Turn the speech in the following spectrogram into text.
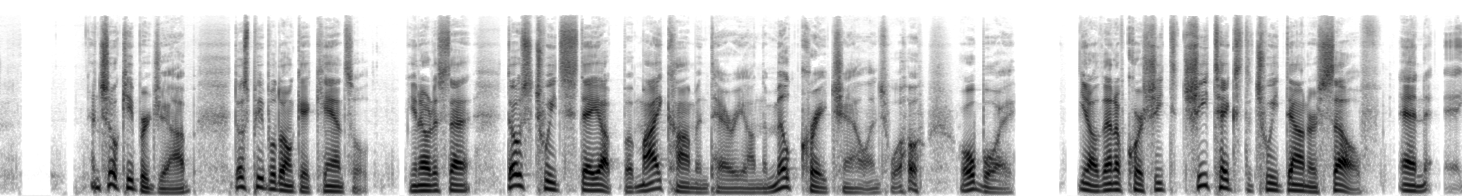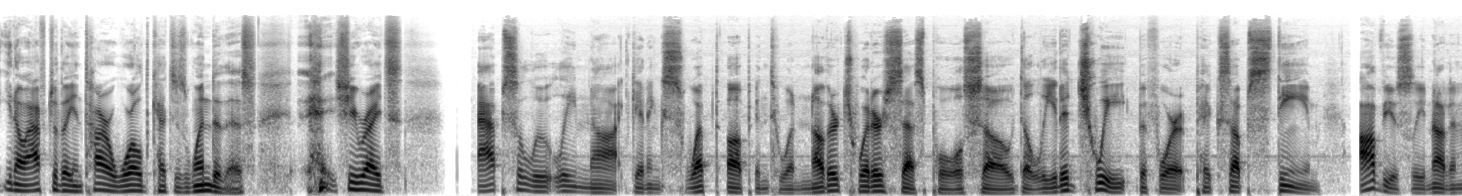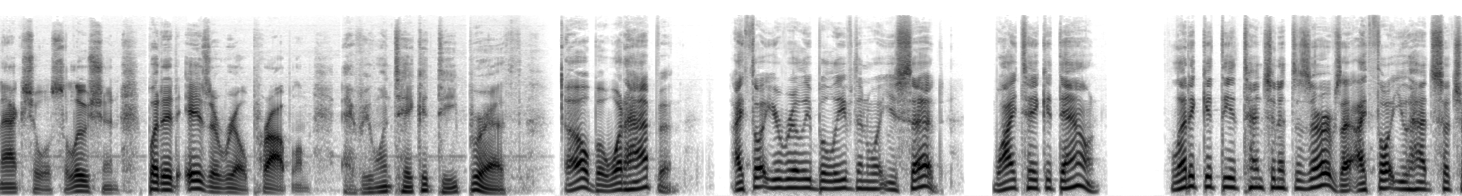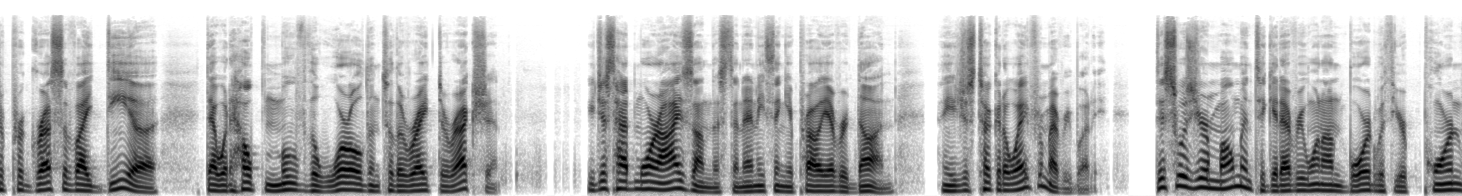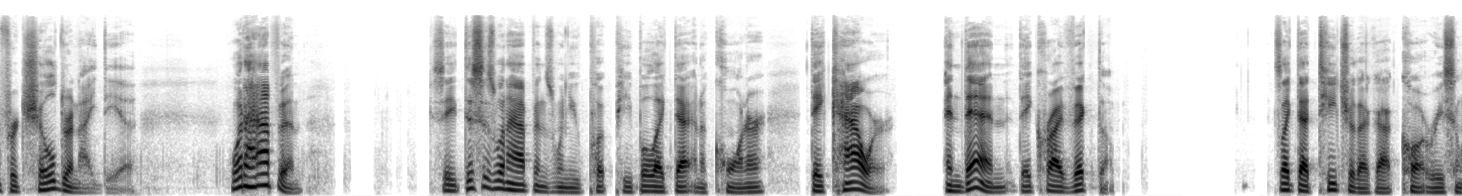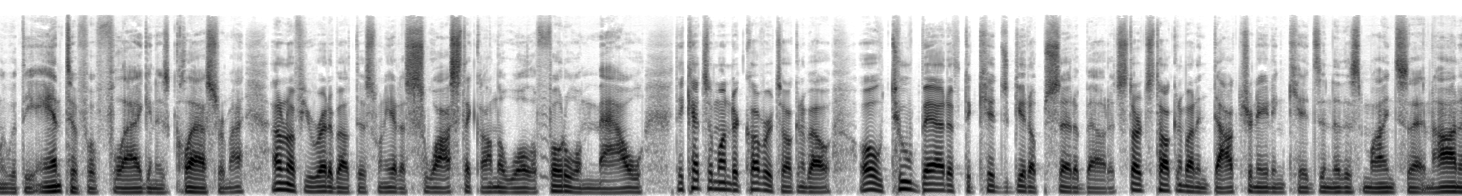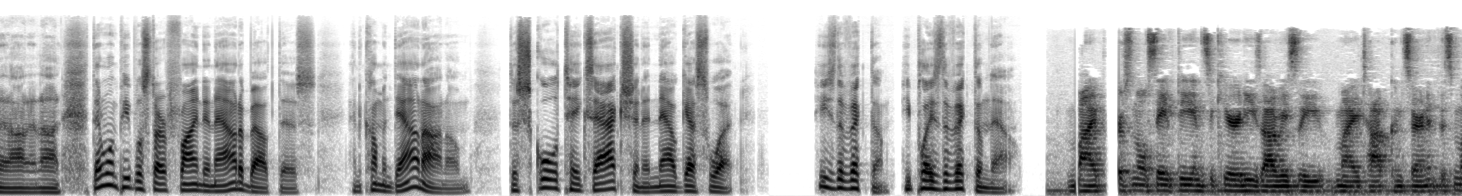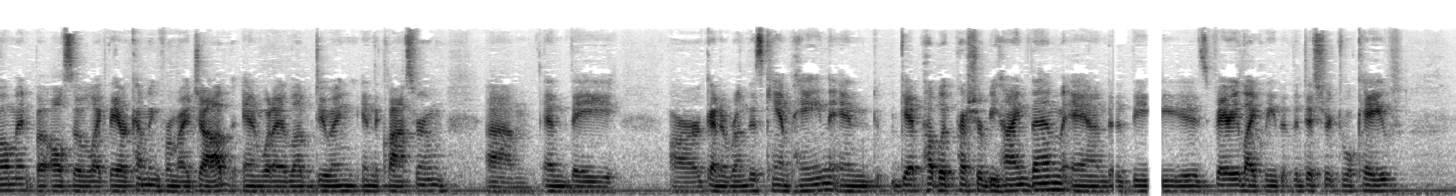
And she'll keep her job. Those people don't get canceled. You notice that? Those tweets stay up, but my commentary on the milk crate challenge, whoa, oh boy. You know, then of course she she takes the tweet down herself. And you know, after the entire world catches wind of this, she writes absolutely not getting swept up into another Twitter cesspool, so deleted tweet before it picks up steam obviously not an actual solution, but it is a real problem. Everyone take a deep breath. Oh, but what happened? I thought you really believed in what you said. Why take it down? Let it get the attention it deserves. I, I thought you had such a progressive idea that would help move the world into the right direction. You just had more eyes on this than anything you probably ever done, and you just took it away from everybody. This was your moment to get everyone on board with your porn for children idea. What happened? See, this is what happens when you put people like that in a corner. They cower and then they cry victim. It's like that teacher that got caught recently with the Antifa flag in his classroom. I, I don't know if you read about this when he had a swastika on the wall, a photo of Mao. They catch him undercover talking about, oh, too bad if the kids get upset about it. Starts talking about indoctrinating kids into this mindset and on and on and on. Then when people start finding out about this and coming down on him, the school takes action. And now guess what? He's the victim. He plays the victim now my personal safety and security is obviously my top concern at this moment, but also like they are coming for my job and what I love doing in the classroom. Um, and they are going to run this campaign and get public pressure behind them. And the, it is very likely that the district will cave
